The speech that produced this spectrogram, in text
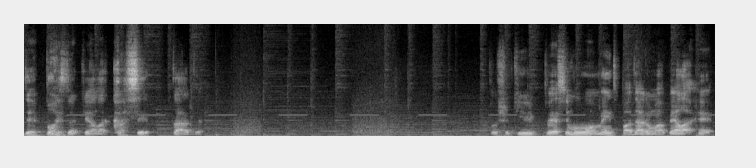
Depois daquela cacetada. Poxa, que péssimo momento para dar uma bela ré.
